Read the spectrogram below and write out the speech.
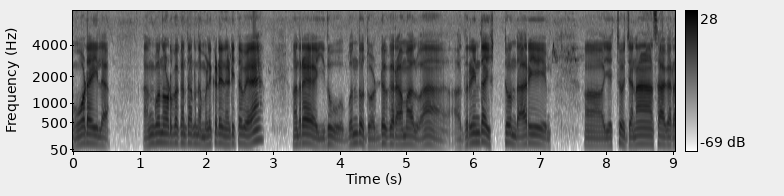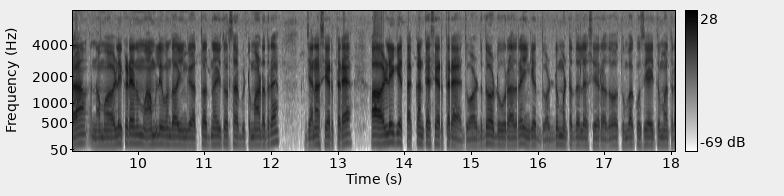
ನೋಡೇ ಇಲ್ಲ. ಹಂಗೂ ನೋಡ್ಬೇಕಂತ ನಮ್ಮ ಕಡೆ ನಡೀತವೆ. ಅಂದರೆ ಇದು ಬಂದು ದೊಡ್ಡ ಗ್ರಾಮ ಅಲ್ವಾ? ಅದರಿಂದ ಇಷ್ಟೊಂದು ದಾರಿ ಹೆಚ್ಚು ಜನ ಸಾಗರ ನಮ್ಮ ಹಳ್ಳಿ ಕಡೆ ಮಾಮೂಲಿ ಒಂದು ಹಿಂಗೆ ಹತ್ತು ಹದಿನೈದು ವರ್ಷ ಬಿಟ್ಟು ಮಾಡಿದ್ರೆ ಜನ ಸೇರ್ತಾರೆ. ಆ ಹಳ್ಳಿಗೆ ತಕ್ಕಂತೆ ಸೇರ್ತಾರೆ. ದೊಡ್ಡ ದೊಡ್ಡ ಊರಾದರೆ ಹಿಂಗೆ ದೊಡ್ಡ ಮಟ್ಟದಲ್ಲೇ ಸೇರೋದು. ತುಂಬ ಖುಷಿ ಆಯಿತು ಮಾತ್ರ.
